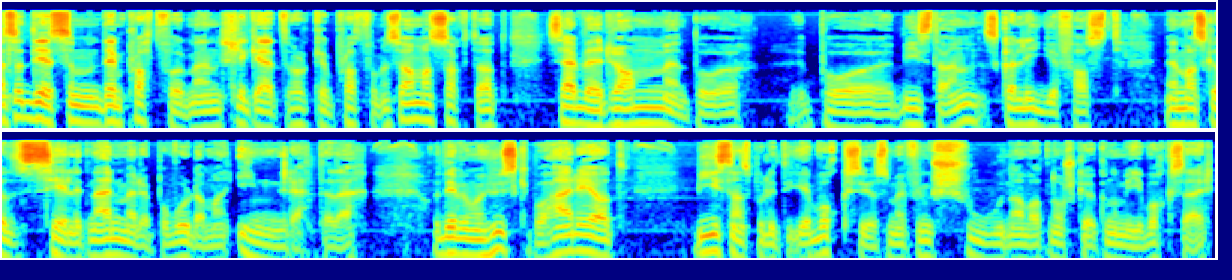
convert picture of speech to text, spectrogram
Altså det som, den plattformen, Slik jeg tolker plattformen, så har man sagt at selve rammen på, på bistanden skal ligge fast. Men man skal se litt nærmere på hvordan man innretter det. Og Det vi må huske på her, er at bistandspolitikken vokser jo som en funksjon av at norsk økonomi vokser.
